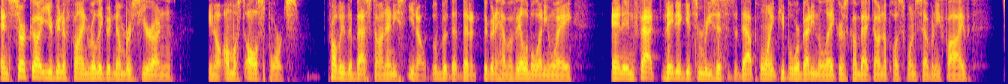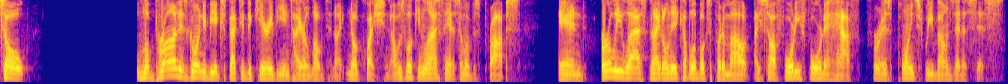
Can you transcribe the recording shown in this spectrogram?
And Circa, you're going to find really good numbers here on you know almost all sports, probably the best on any you know that, that they're going to have available anyway. And in fact, they did get some resistance at that point. People were betting the Lakers come back down to plus 175. So LeBron is going to be expected to carry the entire load tonight, no question. I was looking last night at some of his props, and early last night, only a couple of books put him out. I saw 44 and a half for his points, rebounds, and assists.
